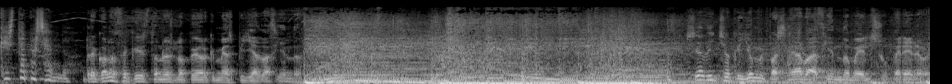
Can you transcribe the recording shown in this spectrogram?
¿Qué está pasando? Reconoce que esto no es lo peor que me has pillado haciendo. Se ha dicho que yo me paseaba haciéndome el superhéroe.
